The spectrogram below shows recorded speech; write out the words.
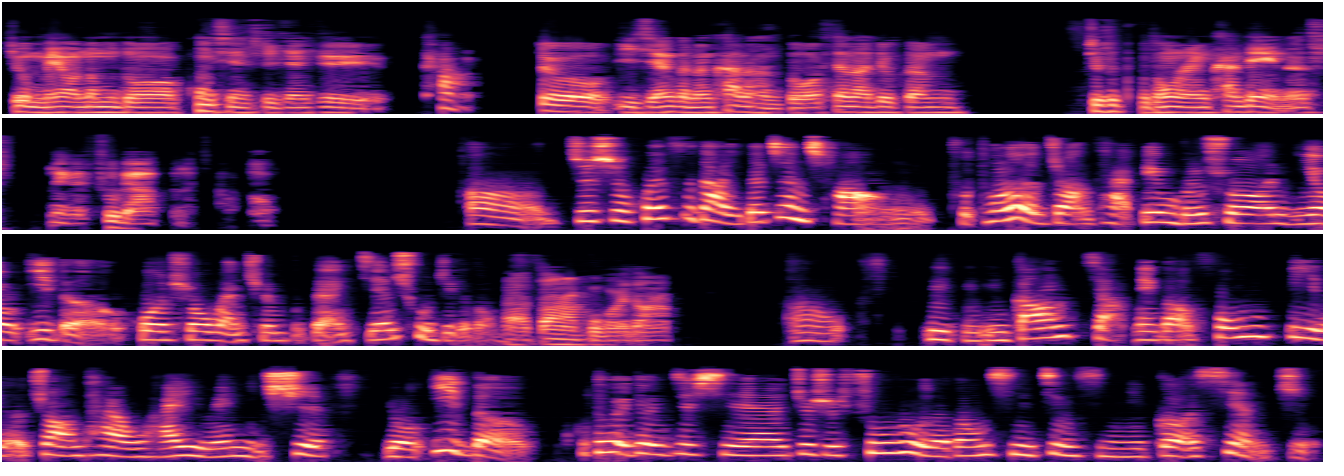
就没有那么多空闲时间去看。就以前可能看的很多，现在就跟。就是普通人看电影的那个数量可能差不多。嗯，就是恢复到一个正常普通的状态，并不是说你有意的或者说完全不再接触这个东西。啊，当然不会，当然。嗯，你你刚刚讲那个封闭的状态，我还以为你是有意的会对这些就是输入的东西进行一个限制。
